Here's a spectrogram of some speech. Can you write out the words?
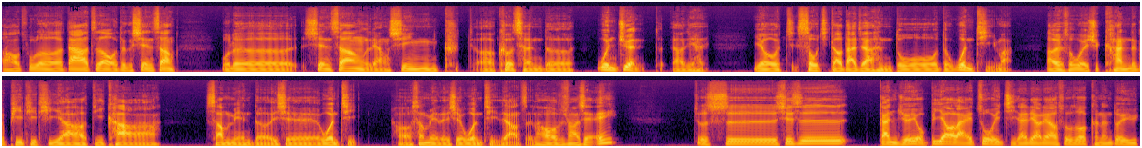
然后除了大家知道我这个线上。我的线上两性课呃课程的问卷，然后也有收集到大家很多的问题嘛，啊，有时候我也去看那个 PTT 啊、D 卡啊上面的一些问题，好，上面的一些问题这样子，然后就发现，哎，就是其实感觉有必要来做一集来聊聊，说说可能对于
